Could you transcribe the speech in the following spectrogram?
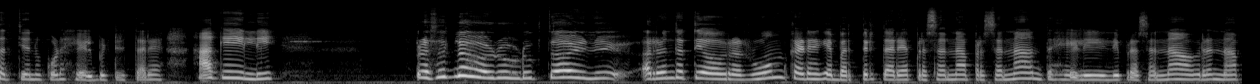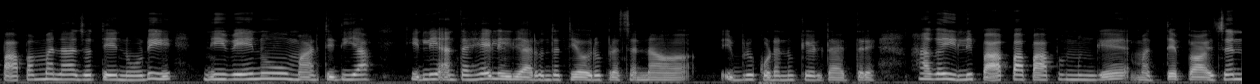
ಸತ್ಯನೂ ಕೂಡ ಹೇಳಿಬಿಟ್ಟಿರ್ತಾರೆ. ಹಾಗೆ ಇಲ್ಲಿ ಪ್ರಸನ್ನ ಅವರು ಹುಡುಕ್ತಾ ಇಲ್ಲಿ ಅರುಂಧತಿ ಅವರ ರೂಮ್ ಕಡೆಗೆ ಬರ್ತಿರ್ತಾರೆ. ಪ್ರಸನ್ನ ಪ್ರಸನ್ನ ಅಂತ ಹೇಳಿ ಇಲ್ಲಿ ಪ್ರಸನ್ನ ಅವರನ್ನು ಪಾಪಮ್ಮನ ಜೊತೆ ನೋಡಿ, ನೀವೇನು ಮಾಡ್ತಿದ್ದೀಯಾ? ಇಲ್ಲಿ ಅಂತ ಹೇಳಿ ಇಲ್ಲಿ ಅರುಂಧತಿ ಅವರು ಪ್ರಸನ್ನ ಇಬ್ಬರು ಕೂಡ ಕೇಳ್ತಾ ಇರ್ತಾರೆ. ಆಗ ಇಲ್ಲಿ ಪಾಪ, ಪಾಪಮ್ಮಗೆ ಮತ್ತೆ ಪಾಯ್ಸನ್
